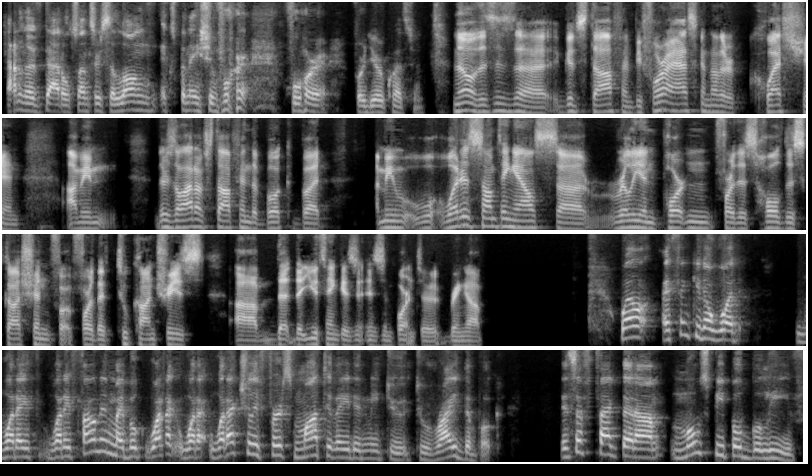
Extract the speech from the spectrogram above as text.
I don't know if that also answers a long explanation for for for your question. No, this is uh, good stuff. And before I ask another question, I mean, there's a lot of stuff in the book, but I mean, w- what is something else uh, really important for this whole discussion for, for the two countries um, that, that you think is, is important to bring up? Well, I think you know what what I what I found in my book, what what what actually first motivated me to to write the book, is the fact that um, most people believe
